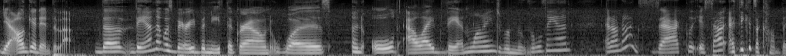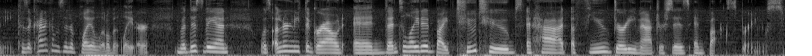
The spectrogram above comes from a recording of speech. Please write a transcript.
Yeah, I'll get into that. The van that was buried beneath the ground was an old Allied Van Lines removal van. And I'm not exactly, it sound, I think it's a company because it kind of comes into play a little bit later. But this van was underneath the ground and ventilated by two tubes and had a few dirty mattresses and box springs.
